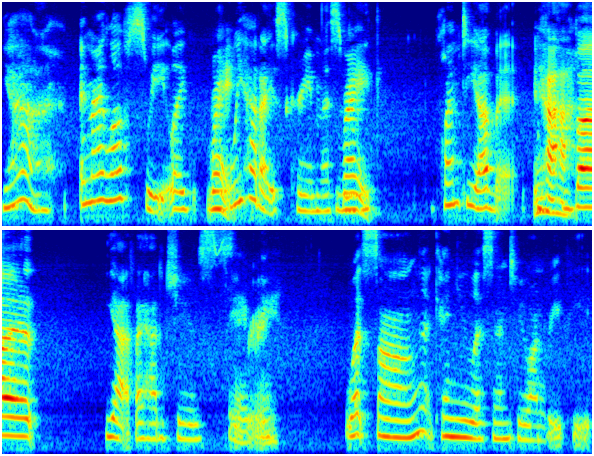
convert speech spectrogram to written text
Yeah, and I love sweet. Like, Right. we had ice cream this Right. week, plenty of it. Yeah. But yeah, if I had to choose savory. Savory. What song can you listen to on repeat?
